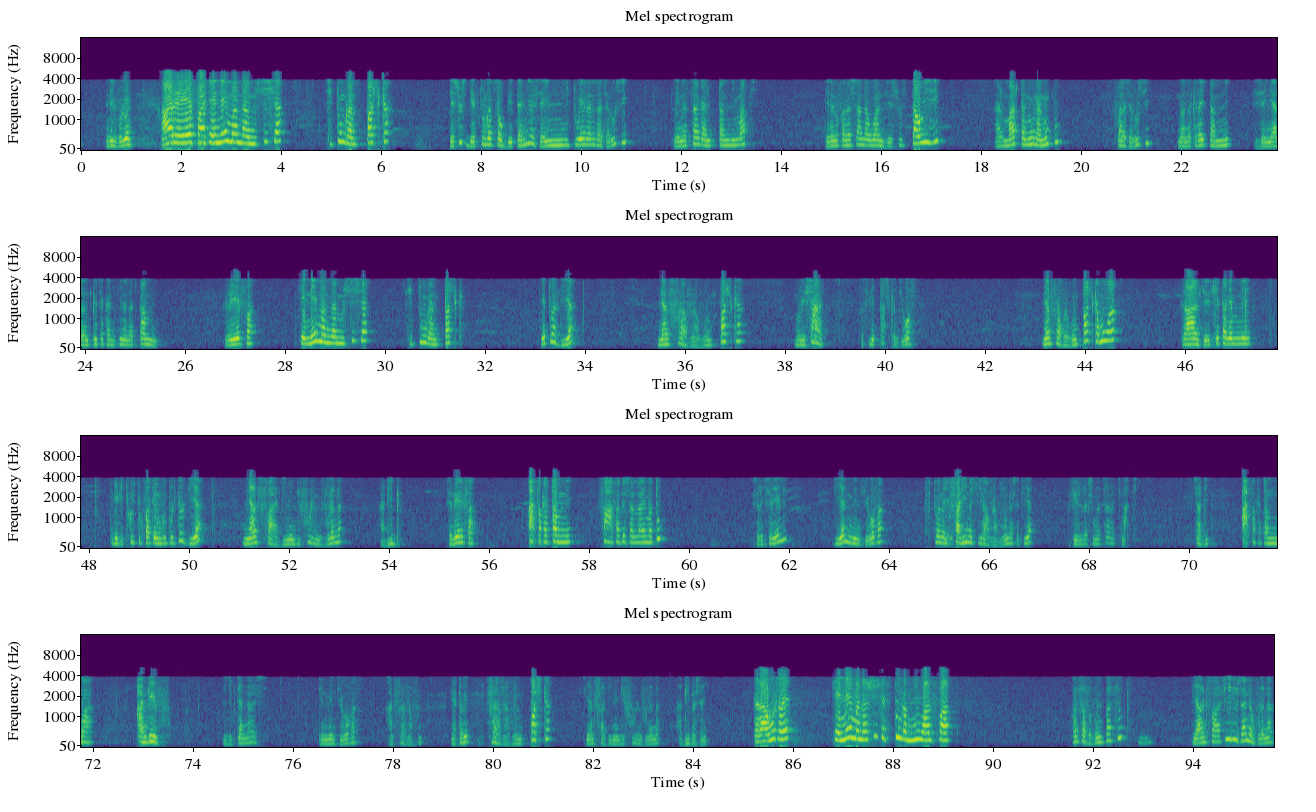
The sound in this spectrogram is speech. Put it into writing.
ny andininy voalohany, ary rehefa henemana no sisa tsy tonga ny Paska, Jesosy dia tonga tao Betania izay nitoeran'i Lazarosy ilay natsangany tamin'ny maty, dia nanao fanasana ho an'i Jesosy tao izy ary Marta no nanompo. fa Lazarosy no anankiray tamin'ny izay niara-nipetraka nihinana taminy. Rehefa henemana no sisa tsy tonga ny Paska. Eto dia ny andro firavoravoan'ny Paska no resahana fa tsy ilay Paskan'i Jehovah. Ny andro firavoravoan'ny Paska moa. Raha nijerentsika tany amin'ny Levitiko kosa toko fahatelo amby roapolo teo dia ny andro fahadimy ambin'ny folon'ny volana Abiba. Izany hoe rehefa afaka tamin'ny fahafatesan'ny lahimatoa ny zanak'Isiraely dia nomen'i Jehovah fotoana hifaliana sy hiravoravoana satria velona soa aman-tsara tsy maty sady afaka tamin'ny maha andevo. Egyptiana azy, dia nomen'i Jehovah andro firavoravoana, dia atao hoe Firavoravoan'ny Paska, izay andro fahadimy ambin'ny folon'ny volana Abiba izay. Ka raha ohatra hoe henemana sisa tsy tonga amin'io andro fa andro firavoravoan'ny Paska io, dia andro fahafiry io izany amin'ny volana.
